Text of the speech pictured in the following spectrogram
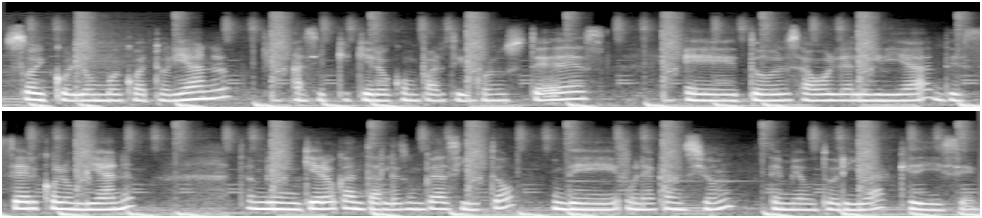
Soy colombo ecuatoriana, así que quiero compartir con ustedes eh, todo el sabor y la alegría de ser colombiana. También quiero cantarles un pedacito de una canción de mi autoría que dice,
